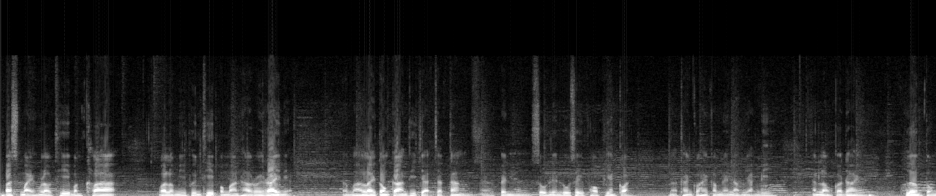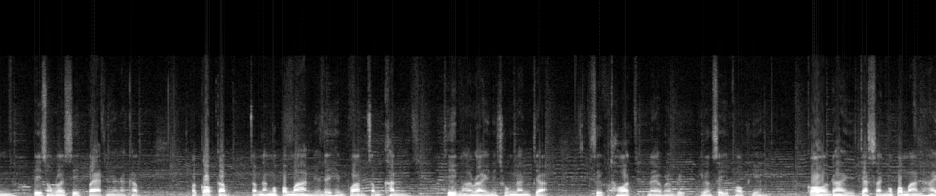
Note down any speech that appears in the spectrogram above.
มปัสใหม่ของเราที่บางคล้า ว่าเรามีพื้นที่ประมาณ 500 ไร่เนี่ยมหาลัยต้องการที่จะจัดตั้งเป็นศูนย์เรียนรู้เศรษฐกิพอเพียงก่อนนะท่านก็ให้คำแนะนำอย่างดีนั้นเราก็ได้เริ่มตรงปี248 เนี่ยนะครับ ประกอบกับสำนักงบประมาณเนี่ยได้เห็นความสำคัญที่มหาลัยในช่วงนั้นจะสืบทอดแนวพระดำริเรื่องเศรษฐกิพอเพียง ก็ได้จัดสรรงบประมาณให้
